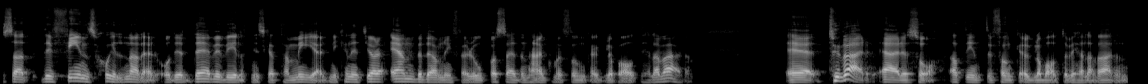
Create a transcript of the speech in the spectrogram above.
så att det finns skillnader och det är det vi vill att ni ska ta med er. Ni kan inte göra en bedömning för Europa och säga att den här kommer funka globalt i hela världen. Eh, tyvärr är det så att det inte funkar globalt över hela världen,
